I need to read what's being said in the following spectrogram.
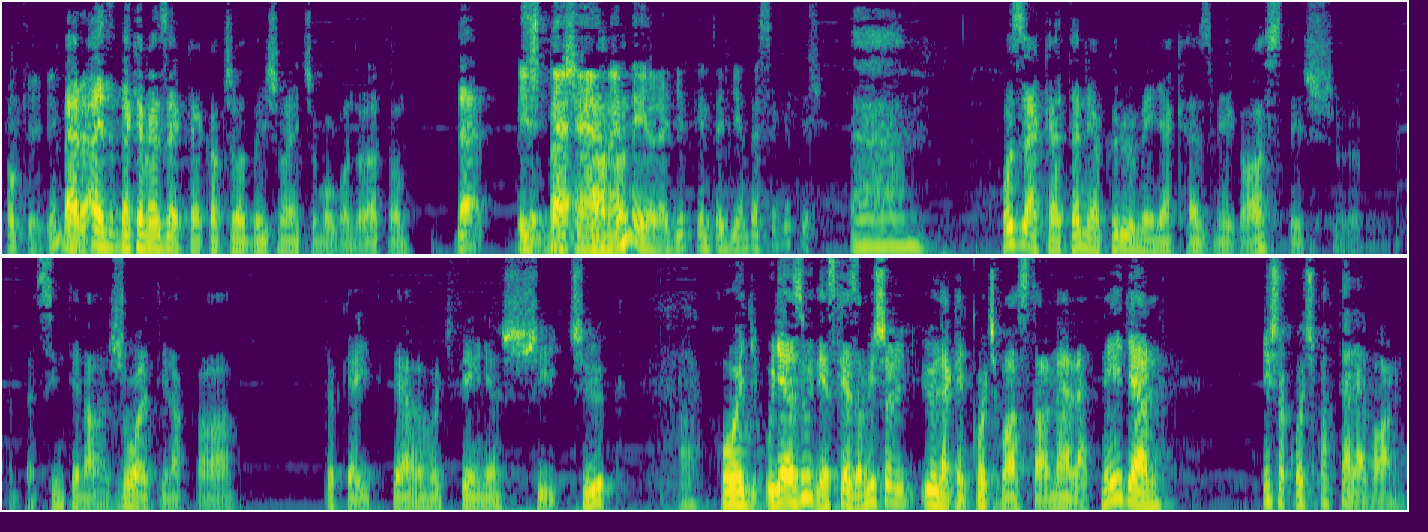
oké. Én Mert nem- ez, nekem ezekkel kapcsolatban is van egy csomó gondolatom. De És te elmennél egyébként egy ilyen beszélgetésre? Um, hozzá kell tenni a körülményekhez még azt, és ebben szintén a Zsoltinak a tökeit kell, hogy fényesítsük, Aha. hogy ugye ez úgy néz ki ez a műsor, hogy ülnek egy kocsmaasztal mellett négyen, és a kocsma tele van.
